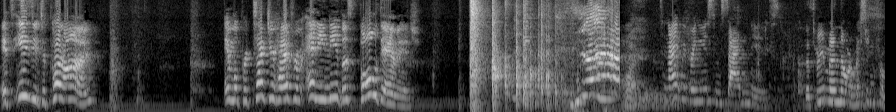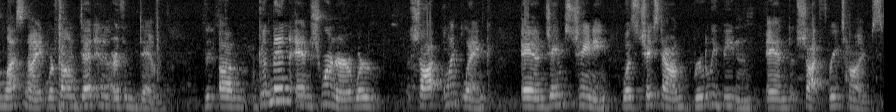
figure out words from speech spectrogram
It's easy to put on and will protect your head from any needless bowl damage. Yeah! Tonight we bring you some sad news. The three men that were missing from last night were found dead in an earthen dam. The, um, Goodman and Schwerner were shot point blank, and James Chaney was chased down, brutally beaten, and shot three times.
